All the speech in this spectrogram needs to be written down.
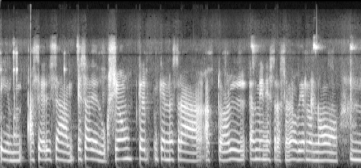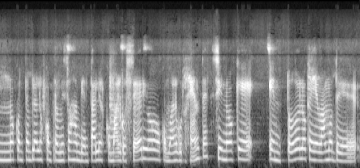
eh, hacer esa, esa deducción que, que, nuestra actual administración de gobierno no, no contempla los compromisos ambientales como algo serio o como algo urgente, sino que en todo lo que llevamos de,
